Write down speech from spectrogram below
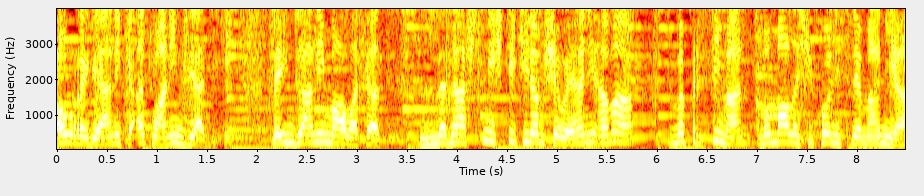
ئەو ڕێگەیانی کە ئەتوانین زیاد بکەین. لە ئینجانی ماڵەکەت لە ناشتنی شتێکی لەم شێوەیانی ئەمە مەپرسیمان ئەمە ماڵێکی کۆنی سلێمانە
